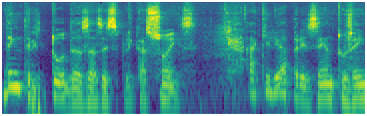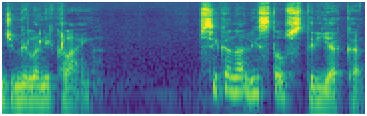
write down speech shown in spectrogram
Dentre todas as explicações, a que lhe apresento vem de Melanie Klein, psicanalista austríaca.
